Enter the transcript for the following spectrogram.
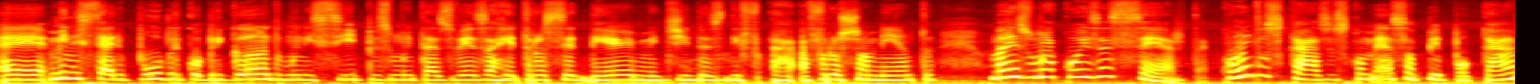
é, Ministério Público obrigando municípios muitas vezes a retroceder medidas de afrouxamento. Mas uma coisa é certa: quando os casos começam a pipocar,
